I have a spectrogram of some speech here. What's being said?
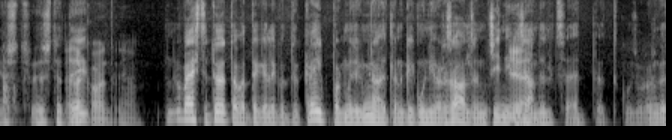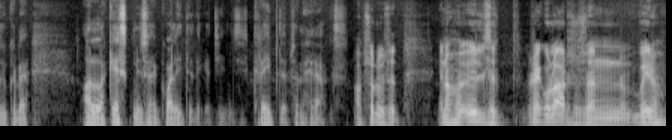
just, just, et ei, jube hästi töötavad tegelikult, kreip on muidugi, mina ütlen, kõige universaalsem džinni yeah. lisand üldse, et, et kui sul on ka niisugune alla keskmise kvaliteediga džinn, siis kreip teeb selle heaks. absoluutselt. ja noh, üldiselt regulaarsus on, või noh,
